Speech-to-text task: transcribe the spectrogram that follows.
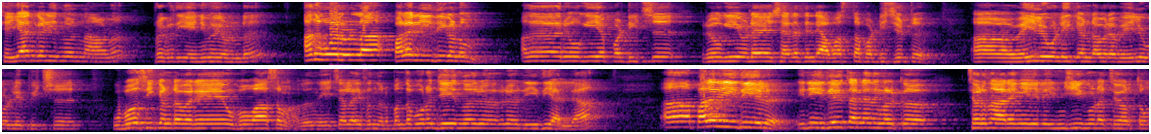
ചെയ്യാൻ കഴിയുന്നതെന്നാണ് പ്രകൃതി എനിമയുണ്ട്. അതുപോലുള്ള പല രീതികളും അത് രോഗിയെ പഠിച്ച് രോഗിയുടെ ശരീരത്തിന്റെ അവസ്ഥ പഠിച്ചിട്ട് വെയിൽ കൊള്ളിക്കേണ്ടവരെ വെയിൽ കൊള്ളിപ്പിച്ച് ഉപവസിക്കേണ്ടവരെ ഉപവാസം അത് നേച്ചർ ലൈഫ് നിർബന്ധപൂർവം ചെയ്യുന്ന ഒരു ഒരു രീതിയല്ല. പല രീതിയിൽ ഇനി ഇതിൽ തന്നെ നിങ്ങൾക്ക് ചെറുനാരങ്ങയിൽ ഇഞ്ചിയും കൂടെ ചേർത്തും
